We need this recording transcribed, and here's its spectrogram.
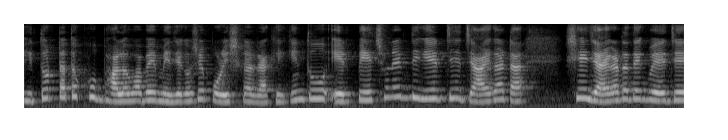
ভিতরটা তো খুব ভালোভাবে মেজে ঘষে পরিষ্কার রাখি, কিন্তু এর পেছনের দিকের যে জায়গাটা, সেই জায়গাটা দেখবে যে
